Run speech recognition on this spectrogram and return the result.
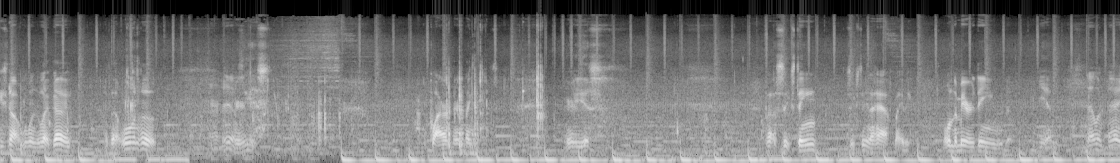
He's not willing to let go of that one hook. There it There is. he is. Pliers and everything. There he is. About 16, 16 and a half maybe. On the Mirrodine again. Stellar day.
